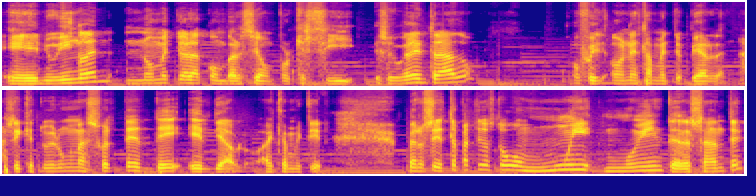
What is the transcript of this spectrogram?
eh, New England no metió la conversión, porque si se hubiera entrado, honestamente pierden. Así que tuvieron una suerte de el diablo, hay que admitir. Pero sí, este partido estuvo muy, muy interesante.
